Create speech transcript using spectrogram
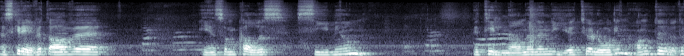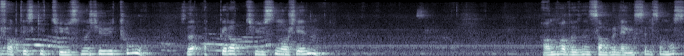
Det er skrevet av eh, en som kalles Simeon, med tilnavnet Den nye teologen. Han døde faktisk i 1022, så det er akkurat 1000 år siden. Han hadde den samme lengsel som oss,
